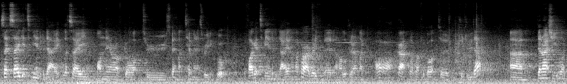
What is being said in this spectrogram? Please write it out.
say, say I get to the end of the day, let's say on there I've got to spend like 10 minutes reading a book. If I get to the end of the day and I'm like, all right, ready for bed, and I look at it, I'm like, oh crap, like I forgot to, to do that. Um, then I actually like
